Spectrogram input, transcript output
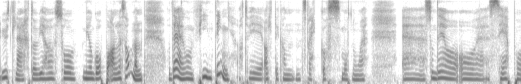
utlært, og vi har så mye å gå på alle sammen. Og det er jo en fin ting, at vi alltid kan strekke oss mot noe. Eh, så det å, å, eh, se på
